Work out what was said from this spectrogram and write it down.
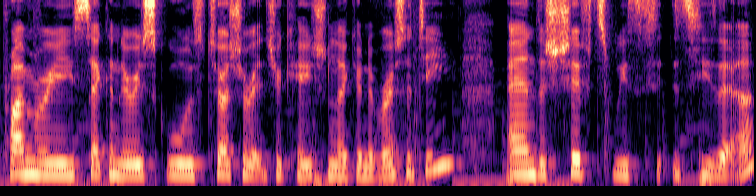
primary, secondary schools, tertiary education, like university, and the shifts we see there.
